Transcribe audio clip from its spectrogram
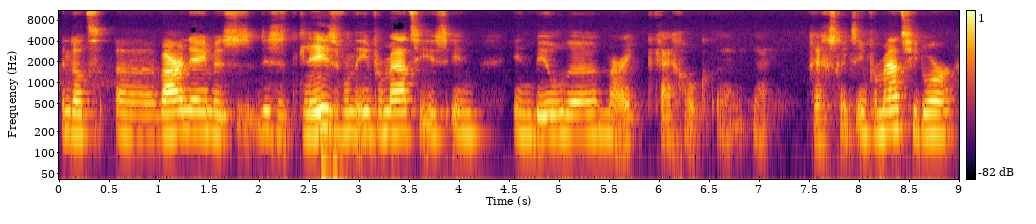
En dat uh, waarnemen, is, dus het lezen van de informatie is in, in beelden, maar ik krijg ook uh, ja, rechtstreeks informatie door.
